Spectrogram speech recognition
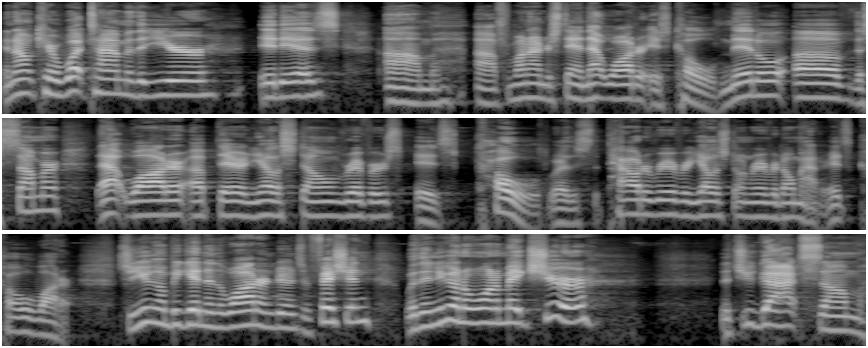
And I don't care what time of the year it is, um, uh, from what I understand, that water is cold. Middle of the summer, that water up there in Yellowstone rivers is cold. Whether it's the Powder River, Yellowstone River, don't matter. It's cold water. So you're going to be getting in the water and doing some fishing. Well, then you're going to want to make sure that you got some,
